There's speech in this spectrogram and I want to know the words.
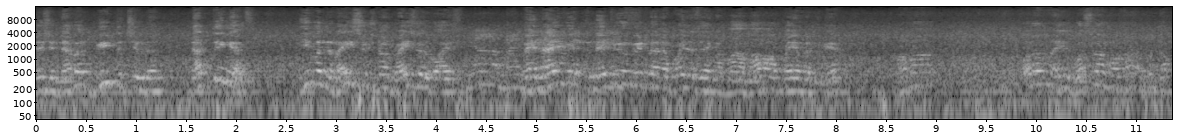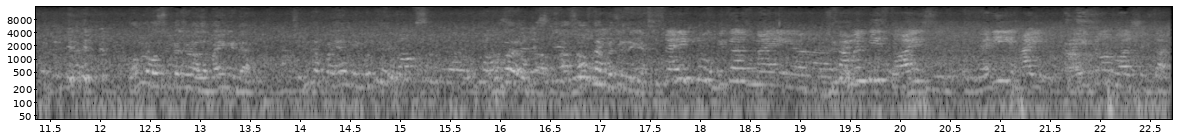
they should never beat the children, nothing else. Even the you should not your voice. Yeah, my My neighbor, neighbor வீட்டில் நான் போய் saying, அம்மா மாமா பையன் இருக்கு மாமா உடம்பு ஒசலாம் மாமா அது தப்பு உங்களை ஒசு பேசுகிறோம் அந்த பையன் கிட்ட சின்ன பையன் நீ வந்து It's very true because my uh, Samanti's voice is very high, high tone voice she's got.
